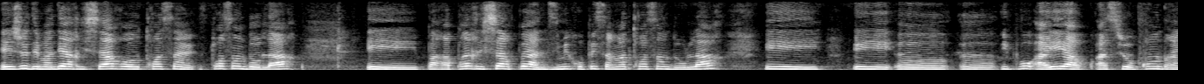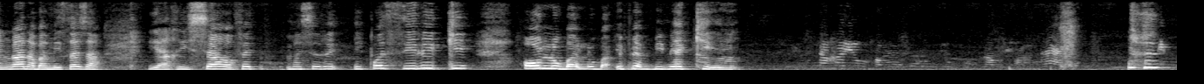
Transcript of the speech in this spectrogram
et je demandais à Richard euh, 300 300 dollars. Et par après, Richard peut en dimi couper 300 dollars. Et, et euh, euh, il peut aller à, à surprendre un gars dans un message. à- Il y a Richard, en fait, ma chérie, il peut siliki. Oh, loba, loba. Et puis, abîmer qui?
